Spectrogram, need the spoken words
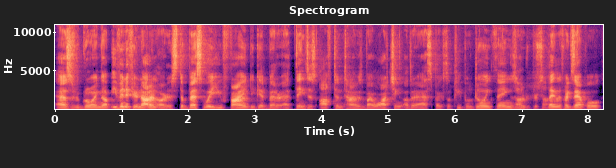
as you're growing up, even if you're not an artist, the best way you find to get better at things is oftentimes by watching other aspects of people doing things. 100%. Like, for example,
